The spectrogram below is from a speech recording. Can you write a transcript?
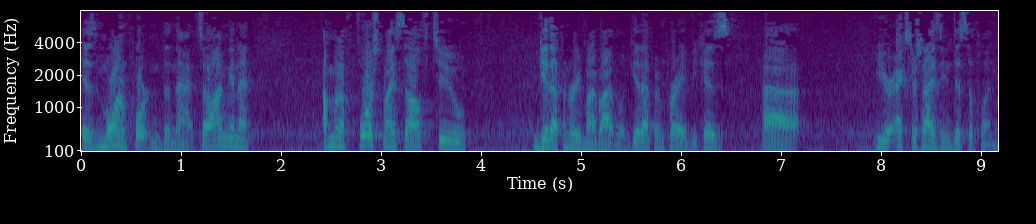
is more important than that. So I'm gonna, I'm gonna force myself to get up and read my Bible, get up and pray because, uh, you're exercising discipline.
